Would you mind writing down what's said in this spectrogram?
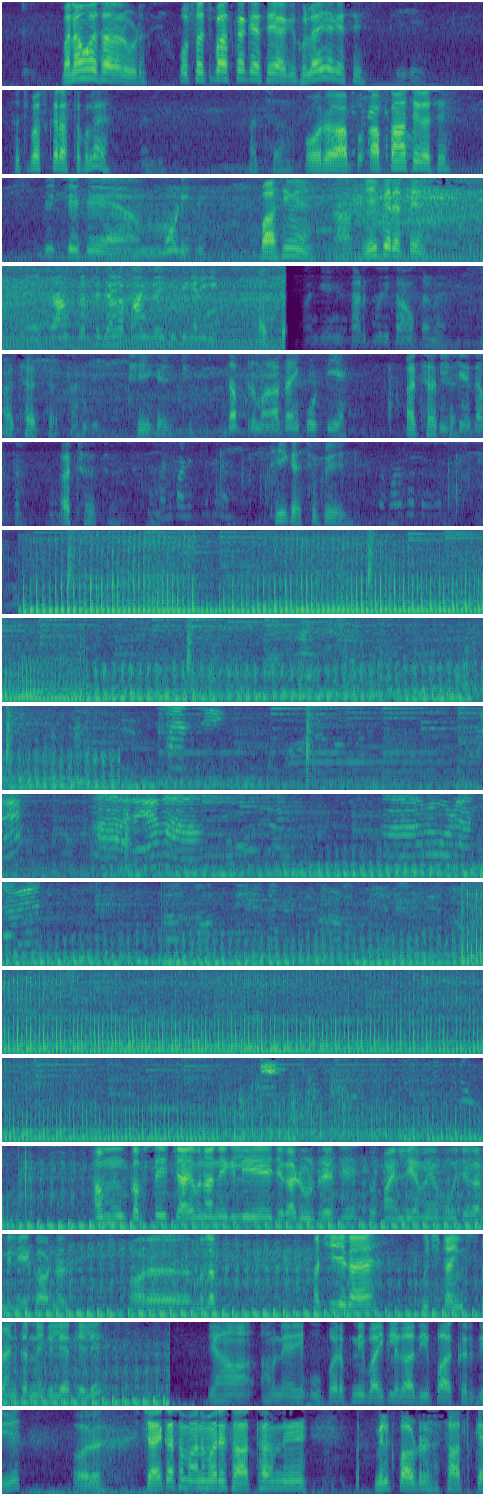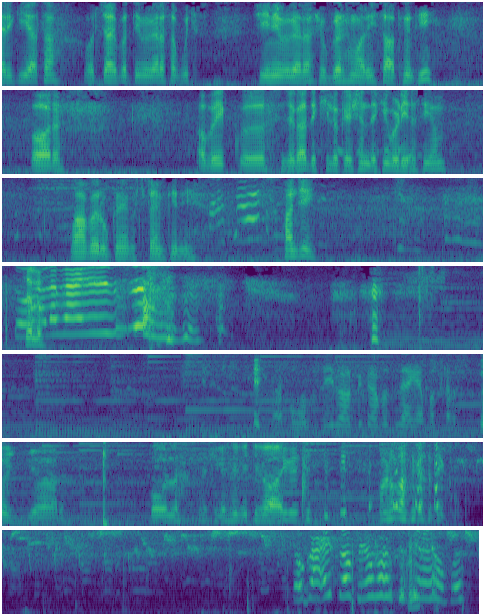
बना हुआ है सारा रोड? और सचपास का कैसे है? आगे खुला है या कैसे? ठीक है। सचपास का रास्ता खुला है? हाँ अच्छा और आप आप कहाँ से वैसे? पीछे से है मोड़ी से। पास ही में? हैं? यहीं पे रहते हैं? काम करते जाना पाँच बजे छुट्टी करेंगे। अच्छा। सड़क पर काम करना है। अच्छा अच्छा अच्छा। हाँ जी। ठीक है जी ठीक। दफ्तर हमारा था कोटी है। अच्छा अच्छा। दफ्तर। अच्छा अच्छा। ठीक है शुक्रिया जी। हम कब से चाय बनाने के लिए जगह ढूंढ रहे थे तो फाइनली हमें वो जगह मिली है कॉर्नर और मतलब अच्छी जगह है कुछ टाइम स्पेंड करने के लिए अकेले। यहाँ हमने ऊपर अपनी बाइक लगा दी पार्क कर दिए और चाय का सामान हमारे साथ था, हमने मिल्क पाउडर साथ कैरी किया था। और चाय पत्ती वगैरह सब कुछ, चीनी वगैरह शुगर हमारी साथ में थी। और अब एक जगह देखी लोकेशन देखी, बढ़िया सी हम। वहाँ पे रुके हैं कुछ टाइम के लिए हाँ जी चलो बोल तो सही रोड पे क्या बस गया पत्थर ਓ ਯਾਰ ਬੋਲ ਸੀ ਇਹਦੇ ਵਿੱਚ ਆਵਾਜ਼ ਵਿੱਚ ਹੁਣ ਬੰਦ ਕਰ ਦੇ तो गाइस आप यहाँ आ चुके हैं यहाँ पर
